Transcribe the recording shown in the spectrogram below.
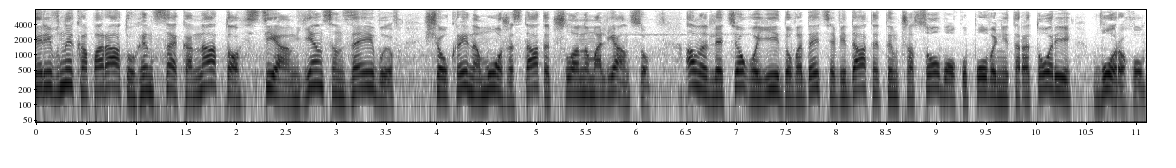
Керівник апарату генсека НАТО Стіан Єнсен заявив, що Україна може стати членом альянсу, але для цього їй доведеться віддати тимчасово окуповані території ворогу.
